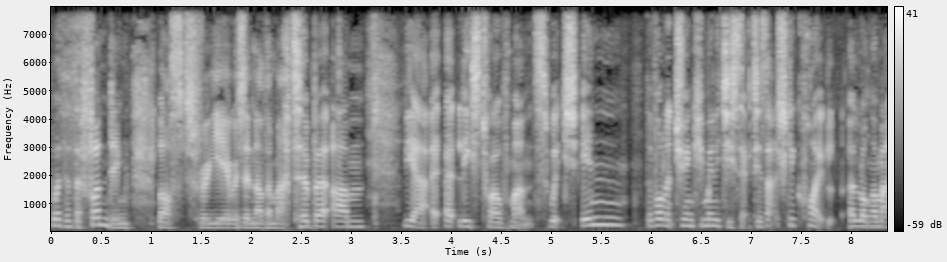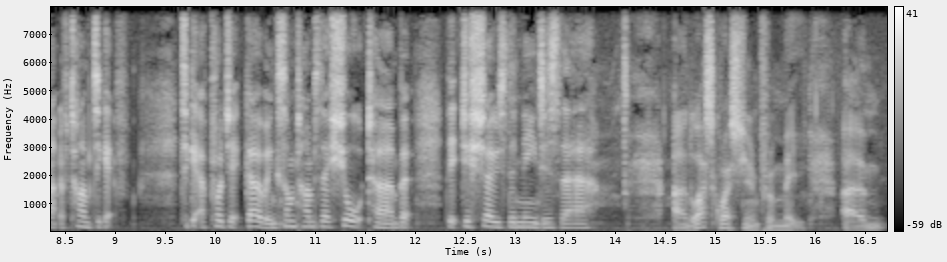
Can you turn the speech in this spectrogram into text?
Whether the funding lasts for a year is another matter, but um, yeah, at, least 12 months, which in the voluntary and community sector is actually quite a long amount of time to get to get a project going. Sometimes they're short term, but it just shows the need is there. And last question from me. Um,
